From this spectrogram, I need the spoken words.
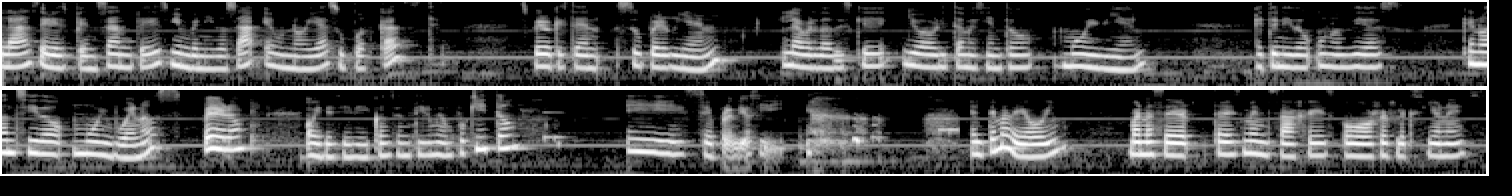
Hola, seres pensantes, bienvenidos a Eunoia, su podcast. Espero que estén súper bien. La verdad es que yo ahorita me siento muy bien. He tenido unos días que no han sido muy buenos, pero hoy decidí consentirme un poquito y se prendió así. El tema de hoy van a ser tres mensajes o reflexiones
